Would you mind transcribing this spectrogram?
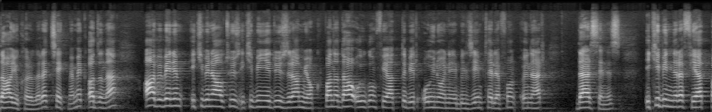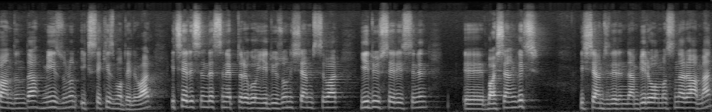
daha yukarılara çekmemek adına Abi benim 2600-2700 liram yok. Bana daha uygun fiyatlı bir oyun oynayabileceğim telefon öner derseniz 2000 lira fiyat bandında Mizu'nun X8 modeli var. İçerisinde Snapdragon 710 işlemcisi var. 700 serisinin e, başlangıç işlemcilerinden biri olmasına rağmen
